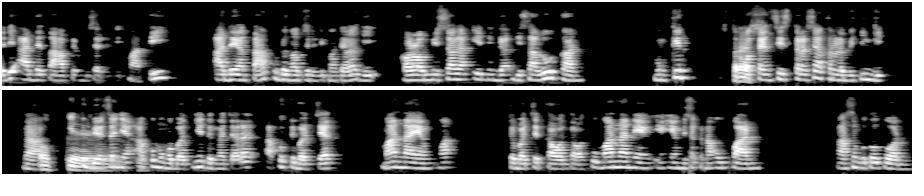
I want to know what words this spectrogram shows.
jadi ada tahap yang bisa dinikmati ada yang tahap udah nggak bisa dinikmati lagi kalau misalnya ini nggak disalurkan mungkin Stres. potensi stresnya akan lebih tinggi nah Oke, itu biasanya aku mengobatinya dengan cara aku coba chat mana yang ma- coba chat kawan-kawanku mana nih yang, yang, bisa kena umpan langsung ku telepon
